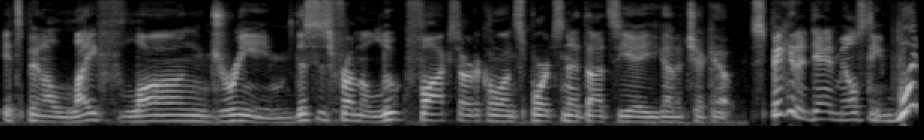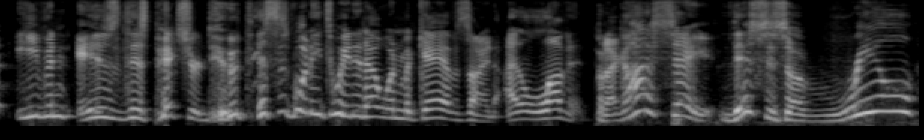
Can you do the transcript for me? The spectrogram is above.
It's been a lifelong dream. This is from a Luke Fox article on sportsnet.ca you gotta check out. Speaking of Dan Milstein, what even is this picture, dude? This is what he tweeted out when Mikheyev signed. I love it. But I gotta say, this is a real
